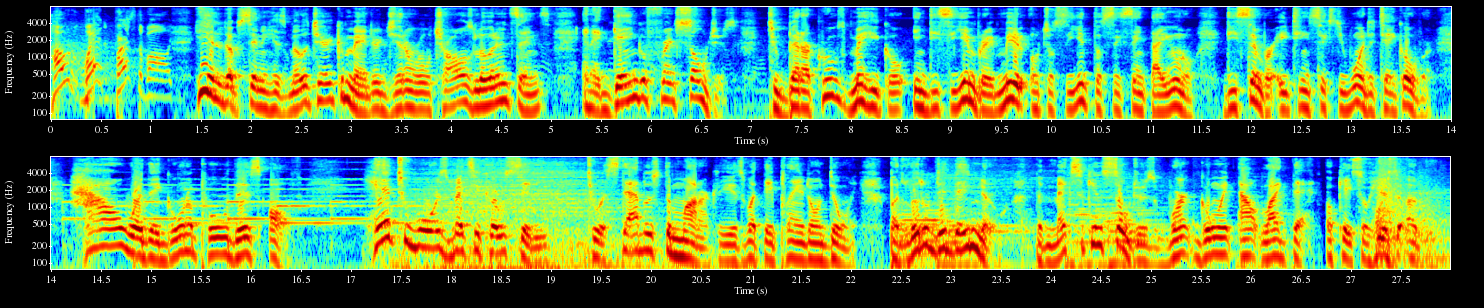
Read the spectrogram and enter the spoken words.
How, wait, first of all, he ended up sending his military commander, General Charles Lorencez, and a gang of French soldiers to Veracruz, Mexico in Diciembre 1861, December 1861 to take over. How were they going to pull this off? Head towards Mexico City to establish the monarchy is what they planned on doing. But little did they know, the Mexican soldiers weren't going out like that. Okay, so here's the ugly.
